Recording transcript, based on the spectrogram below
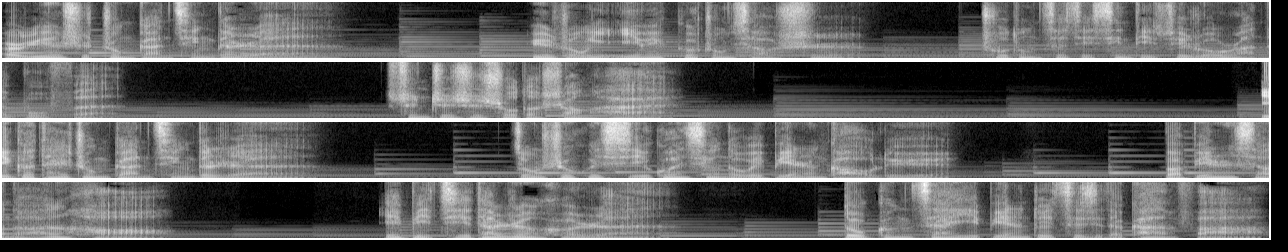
而越是重感情的人，越容易因为各种小事。触动自己心底最柔软的部分，甚至是受到伤害。一个太重感情的人，总是会习惯性的为别人考虑，把别人想得很好，也比其他任何人都更在意别人对自己的看法。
